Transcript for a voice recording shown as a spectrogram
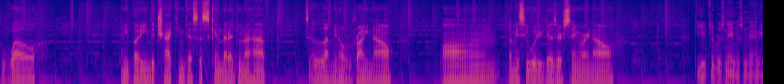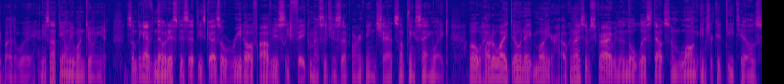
well. Anybody in the chat can guess a skin that I do not have? Let me know right now. Um, let me see what you guys are saying right now. The YouTuber's name is Manny, by the way, and he's not the only one doing it. Something I've noticed is that these guys will read off obviously fake messages that aren't in chat. Something saying like, oh, how do I donate money or how can I subscribe? And then they'll list out some long, intricate details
